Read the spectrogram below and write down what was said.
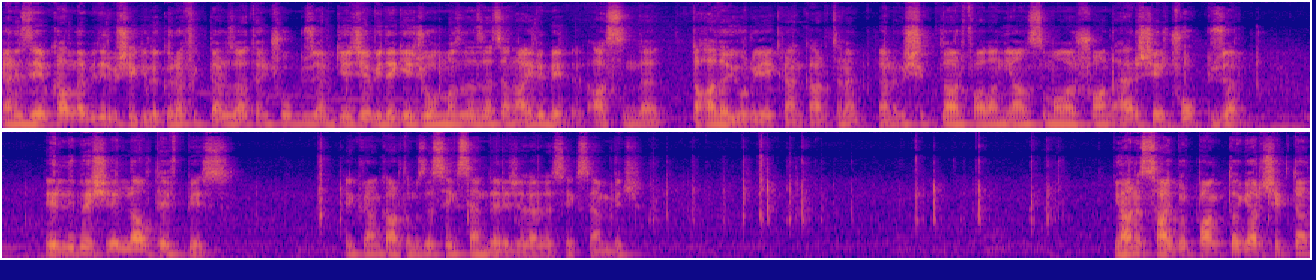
yani zevk alınabilir bir şekilde. Grafikler zaten çok güzel. Gece bir de gece olması da zaten ayrı bir aslında daha da yoruyor ekran kartını. Yani ışıklar falan yansımalar şu an her şey çok güzel. 55-56 FPS. Ekran kartımızda 80 derecelerde 81. Yani Cyberpunk'ta gerçekten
